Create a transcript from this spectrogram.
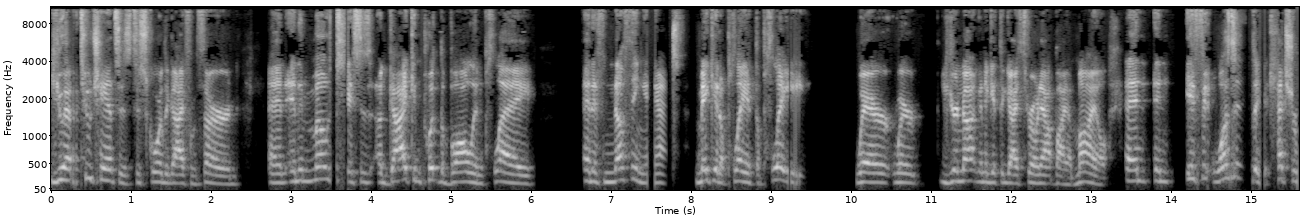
you have two chances to score the guy from third and and in most cases, a guy can put the ball in play, and if nothing else, make it a play at the plate where where you're not going to get the guy thrown out by a mile. And and if it wasn't the catcher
